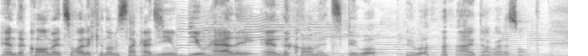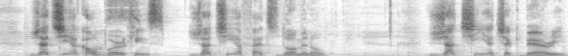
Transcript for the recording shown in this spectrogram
and the Comets. Olha que nome sacadinho. Bill Haley and the Comets. Pegou? Pegou? ah, então agora solta. Já tinha Carl Perkins, já tinha Fats Domino, já tinha Chuck Berry,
